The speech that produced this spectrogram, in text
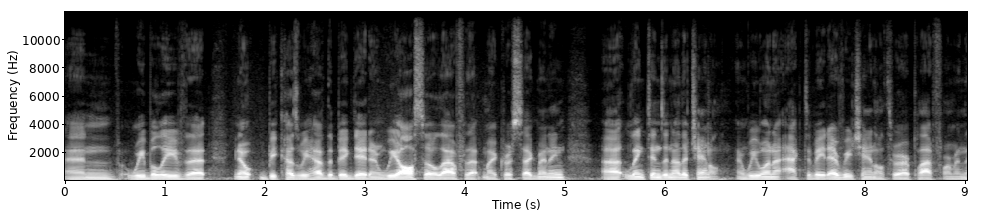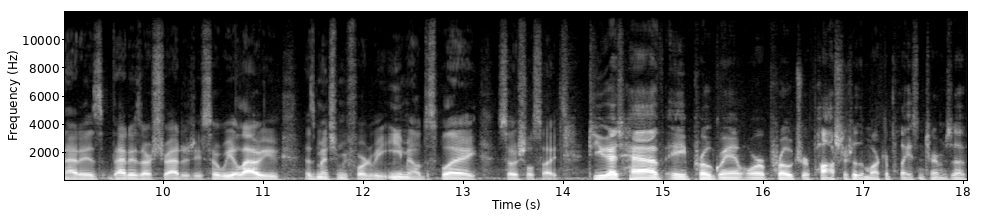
and we believe that you know because we have the big data and we also allow for that micro segmenting, uh, LinkedIn's another channel, and we want to activate every channel through our platform, and that is that is our strategy. So we allow you, as mentioned before, to be email, display, social sites. Do you guys have a program or approach or posture to the marketplace in terms of,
